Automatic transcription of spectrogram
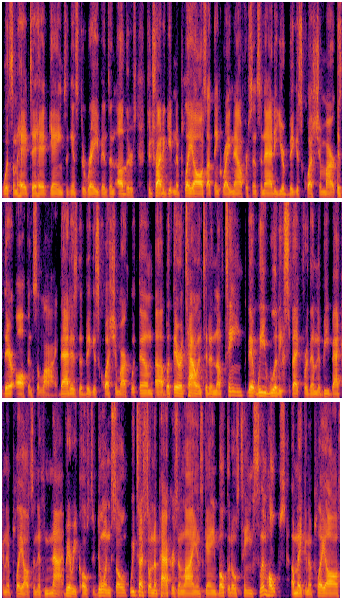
with some head to head games against the Ravens and others to try to get in the playoffs. I think right now for Cincinnati, your biggest question mark is their offensive line. That is the biggest question mark with them. Uh, but they're a talented enough team that we would expect for them to be back in the playoffs. And if not, very close to doing so. We touched on the Packers and Lions game. Both of those teams, slim hopes of making the playoffs.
